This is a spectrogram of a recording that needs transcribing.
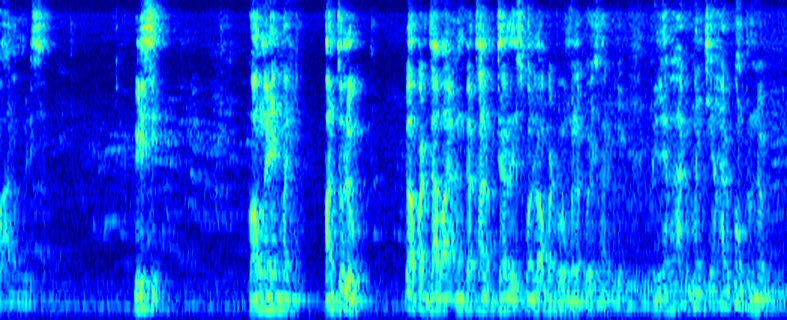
పానం విడిసింది విడిసి. పోగానే మరి పంతులు లోపల దవా ఇంకా తలుపు తెర తీసుకొని లోపల రూములకు పోయేసరికి పిల్లగాడు మంచి ఆడుకుంటున్నాడు.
